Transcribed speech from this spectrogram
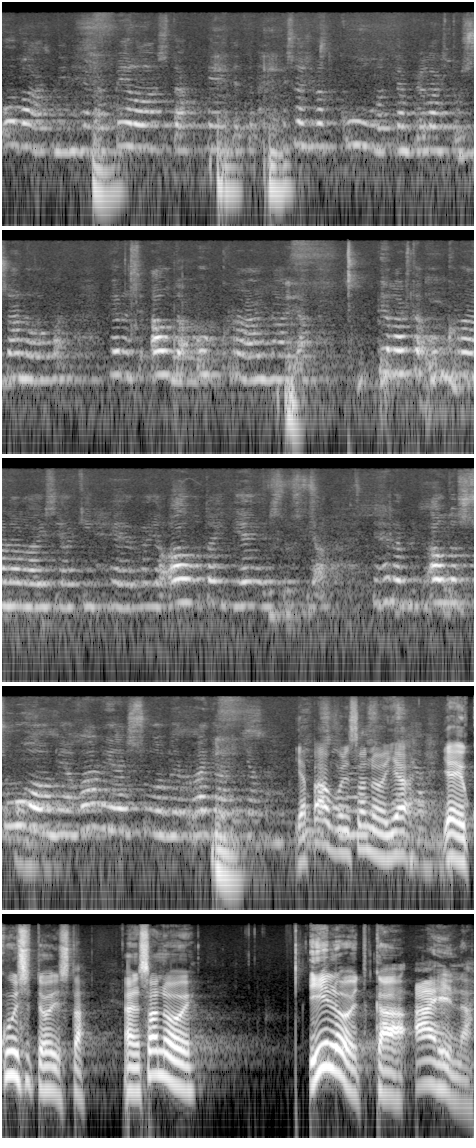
ovat, niin Herra pelasta heitä, että he saisivat kuulla tämän pelastussanovan. Herra, auta Ukrainaa ja pelasta ukrainalaisiakin, Herra, ja auta Jeesus. Ja, ja Herra, auta Suomea, varjele Suomen rajat. Ja, Ja Paavali sanoi, ja, ja 16, hän sanoi, iloitkaa aina,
